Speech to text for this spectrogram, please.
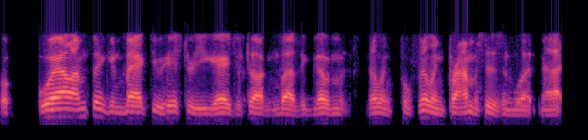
Pat. Well, I'm thinking back through history. You guys are talking about the government fulfilling, fulfilling promises and whatnot.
